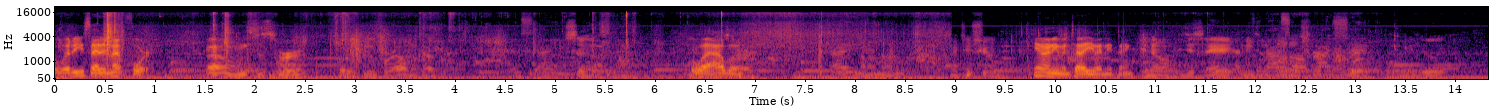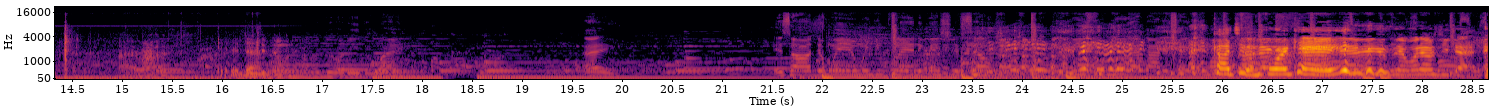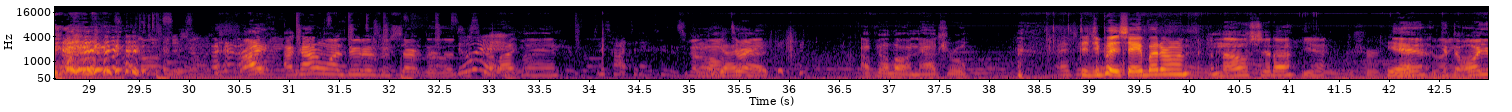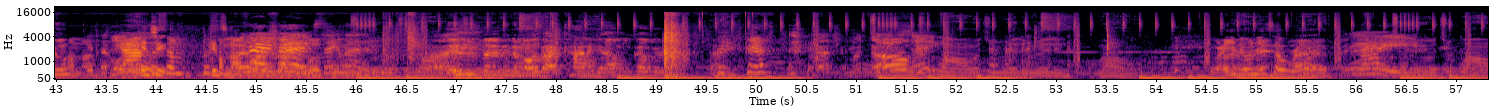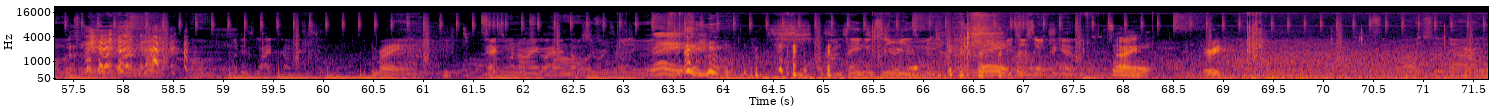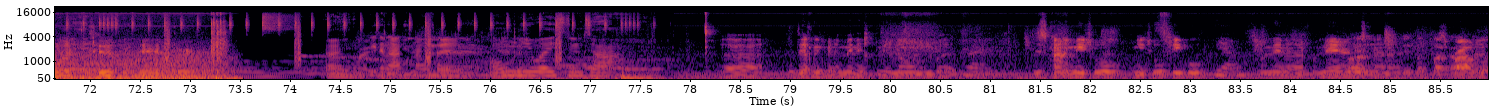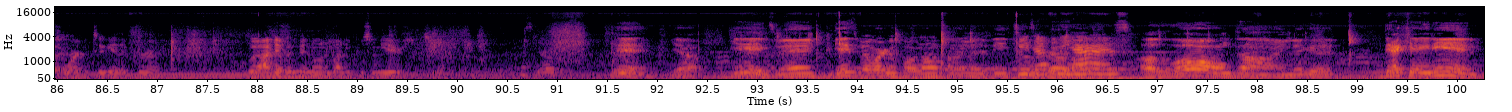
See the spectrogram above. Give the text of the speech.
So what are you setting up for? Um, this is for photo shoot for album cover. So For what album? start. I don't know. We just shooting. He don't even tell you anything. You know, he just say, hey, I need some photos for a cover. Can we do it? Alright, right. Get it Keep done. doing it. I'ma do it either way. Hey. It's hard to win when you playing against yourself. To be for me, I gotta take them all Caught you in 4K. What else you got? Right? I kind of want to do this with shirtless. I just feel it. like, man, It's hot today too. it's been a long Yeah, journey. I feel all natural. Did you put shea butter on? No, should I? Yeah, for sure. Yeah. Get the oil. I'm not. Yeah, Get put you- some. Get I'm some- not Right, photoshopping right, say less. This is gonna be the most iconic album cover. What you want, what you really, really want. Why are you doing it so rough? Right. Right. Next one, I ain't gonna have no shorts on. Right. I'm taking serious, man. Get yourself together. Sorry. Three. Shit, dog. One, two, and three. Hey, You the last one I was only wasting time. Uh, it's definitely been a minute for me knowing you, but just kind of mutual mutual people, Yeah. and then uh, from there just kind of sprouted into working together for real. But I definitely been knowing about him for some years. Yeah, yep. Giggz, man. Giggz been working for a long time in the D too, He definitely bro. Has. A long time, nigga. Decade in.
